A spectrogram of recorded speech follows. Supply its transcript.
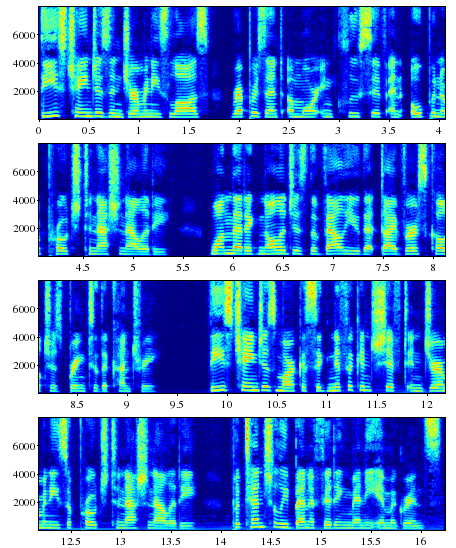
These changes in Germany's laws represent a more inclusive and open approach to nationality, one that acknowledges the value that diverse cultures bring to the country. These changes mark a significant shift in Germany's approach to nationality, potentially benefiting many immigrants.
